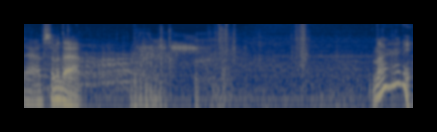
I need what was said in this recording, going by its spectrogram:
Have some of that. Alrighty.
